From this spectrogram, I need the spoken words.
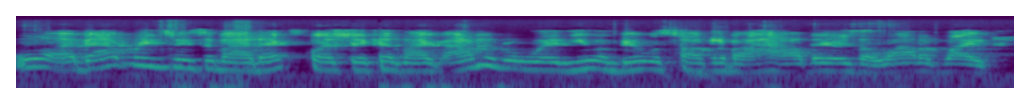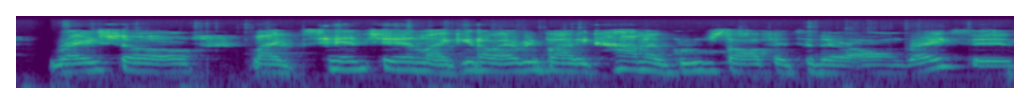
Well, that brings me to my next question because, like, I remember when you and Bill was talking about how there's a lot of like racial like tension, like you know everybody kind of groups off into their own races,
